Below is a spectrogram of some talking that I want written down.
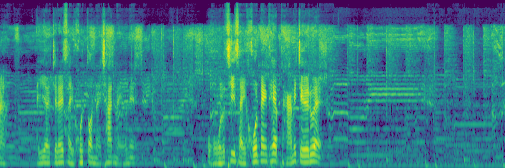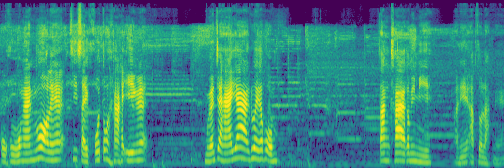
อะไอ้เหี้ยจะได้ใส่โค้ดตอนไหนชาติไหนวะเนี่ย โอ้โห แล้วที่ใส่โค้ดแม่งแทบหาไม่เจอด้วย โอ้โห งานงอกเลยฮะ ที่ใส่โค้ดต้องหาเองฮะ เหมือนจะหายากด้วยครับผม ตั้งค่าก็ไม่มี อันนี้อัพตัวหลักเนี่ย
